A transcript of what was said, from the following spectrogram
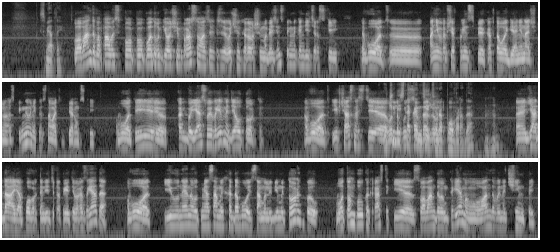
с мятой? Лаванда попалась по, по, под руки очень просто. У нас есть очень хороший магазин в кондитерский. Вот. Э, они вообще, в принципе, крафтология, они начали у нас Перми, у них основатель пермский. Вот. И как бы я в свое время делал торты. Вот. И в частности... Учились вот, допустим, на кондитера, даже... повара, да? Угу. Я, да, я повар-кондитер третьего разряда. Вот. И, наверное, вот у меня самый ходовой, самый любимый торт был. Вот он был как раз-таки с лавандовым кремом лавандовой начинкой.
